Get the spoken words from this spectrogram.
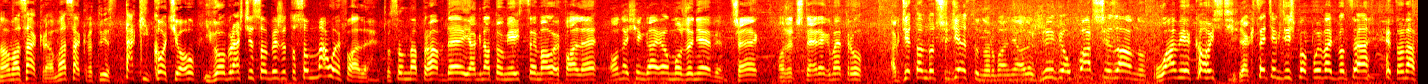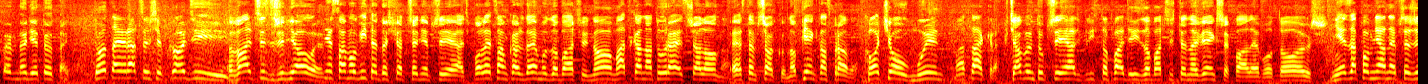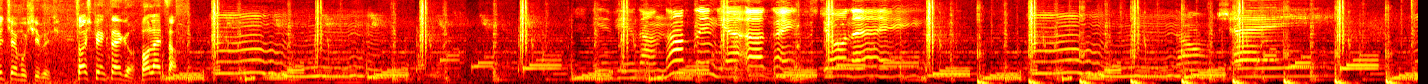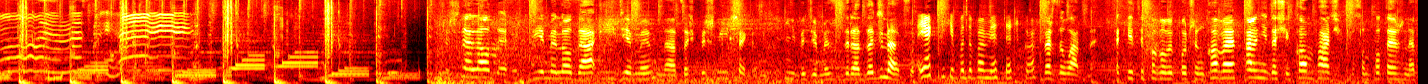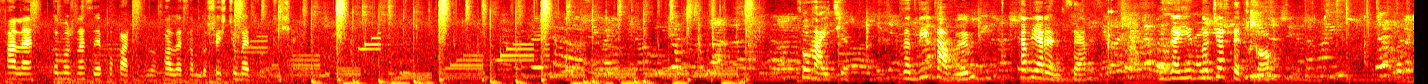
No masakra, masakra. Tu jest taki kocioł i wyobraźcie sobie, że to są małe fale. To są naprawdę, jak na to miejsce, małe fale. One sięgają może, nie wiem, 3, może 4 metrów. A gdzie tam do 30 normalnie, ale żywioł, patrzcie za mną, łamie kości. Jak chcecie gdzieś popływać w oceanie, to na pewno nie tutaj. Tutaj raczej się wchodzi walczy z żywiołem. Niesamowite doświadczenie przyjechać. Polecam każdemu zobaczyć. No, matka natura jest szalona. Jestem w szoku. No, piękna sprawa. Kocioł, młyn, masakra. Chciałbym tu przyjechać w listopadzie i zobaczyć te największe fale, bo to już niezapomniane przeżycie musi być. Coś pięknego. Polecam. Loda i idziemy na coś pyszniejszego. Nie będziemy zdradzać na co. A jak Ci się podoba miasteczko? Bardzo ładne. Takie typowo wypoczynkowe, ale nie da się kąpać, to są potężne fale, tylko można sobie popatrzeć, bo fale są do 6 metrów dzisiaj. Słuchajcie, za dwie kawy, kawiarence i za jedno ciasteczko,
